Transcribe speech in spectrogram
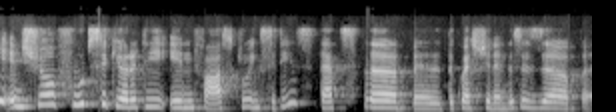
we ensure food security in fast growing cities? That's the, the question. And this is, uh,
